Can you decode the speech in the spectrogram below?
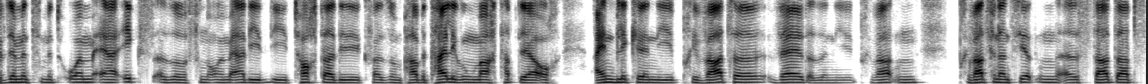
habt ja mit, mit OMRX, also von OMR, die, die Tochter, die quasi so ein paar Beteiligungen macht, habt ihr ja auch Einblicke in die private Welt, also in die privaten privat finanzierten äh, Startups.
